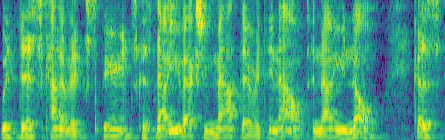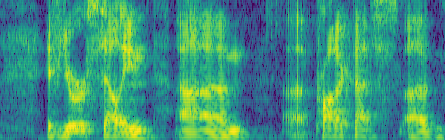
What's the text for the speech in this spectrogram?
with this kind of experience because now you've actually mapped everything out and now you know. Because if you're selling um, a product that's a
